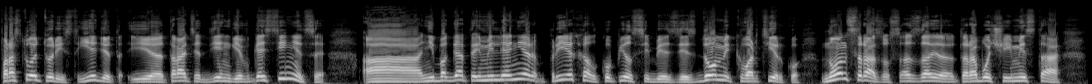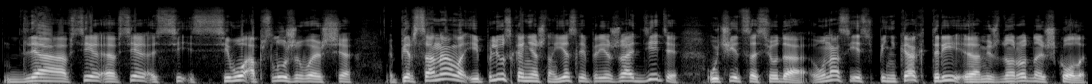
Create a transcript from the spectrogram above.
Простой турист едет и тратит деньги в гостинице, а небогатый миллионер приехал, купил себе здесь домик, квартирку, но он сразу создает рабочие места для все, все, всего обслуживающего персонала. И плюс, конечно, если приезжают дети учиться сюда, у нас есть в Пеньках три э, международные школы.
